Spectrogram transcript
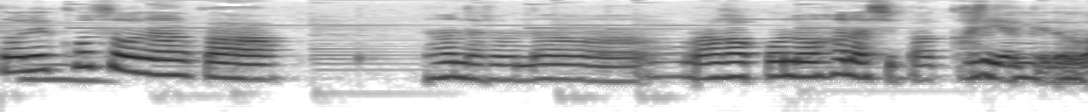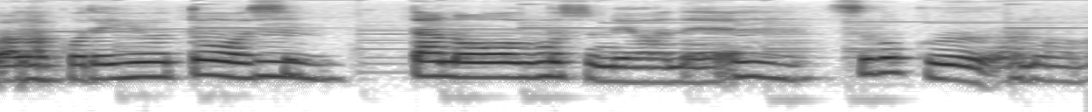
それこそなんか、なんだろうな、我が子の話ばっかりやけど、うんうんうんうん。我が子で言うと、下の娘はね、うん。すごく、あの、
